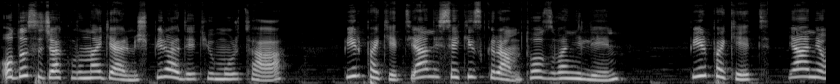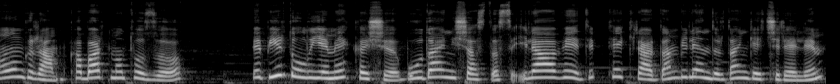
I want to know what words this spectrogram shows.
Oda sıcaklığına gelmiş bir adet yumurta, 1 paket yani 8 gram toz vanilin, 1 paket yani 10 gram kabartma tozu ve 1 dolu yemek kaşığı buğday nişastası ilave edip tekrardan blenderdan geçirelim.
